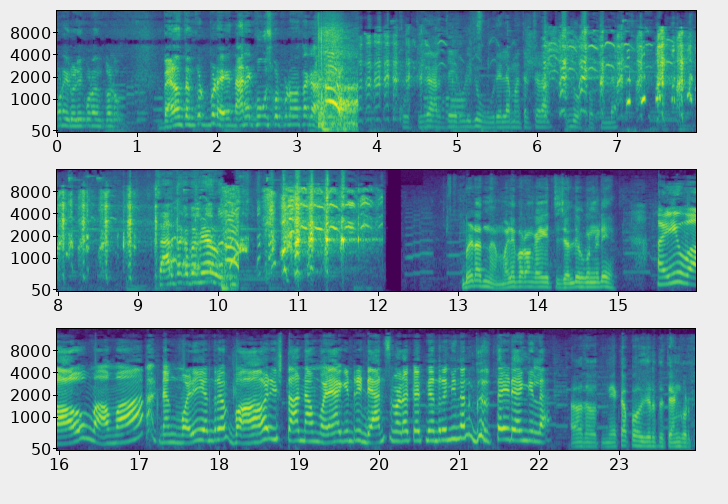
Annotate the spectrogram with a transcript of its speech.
ಕೊಡು ಈರುಳ್ಳಿ ಕೊಡು ಅಂದ್ಕೊಡು ಬೇಡ ಅಂತ ಅನ್ಕೊಟ್ಬಿಡೆ ನಾನೇ ಕೂಗಿಸ್ ಕೊಟ್ಬಿಡು ಮತ್ತಾಗ. ಕೊಟ್ಟಿದ್ರೆ ಅರ್ಧ ಈರುಳ್ಳಿಗೆ ಊರೆಲ್ಲ ಮಾತಾಡ್ತಾಳ. ಒಪ್ಪಿಲ್ಲ ಸಾರ್ ತಗಬಮ್ಮಿ ಅವ್ರು. ಬೇಡ ಅದನ್ನ ಮಳೆ ಬರೋಂಗಾಗಿತ್ತು ಜಲ್ದಿ ಹೋಗು ನಡಿ. ಅಯ್ಯ ವಾವ್ ಮಾಮ ನಂಗ್ ಮಳಿ ಅಂದ್ರ ಬಾಳ ಇಷ್ಟ. ನಾ ಮಳೆ ಆಗಿನ್ರಿ ಡ್ಯಾನ್ಸ್ ಮಾಡಕತ್ನಿ ಅಂದ್ರ ನೀ ನನ್ ಗುರ್ತ ಹಿಡಿಯಂಗಿಲ್ಲ. ಹೌದೌದು ಮೇಕಪ್ ಹೋಗಿರ್ತ ಹೆಂಗ್ ಗುರ್ತ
